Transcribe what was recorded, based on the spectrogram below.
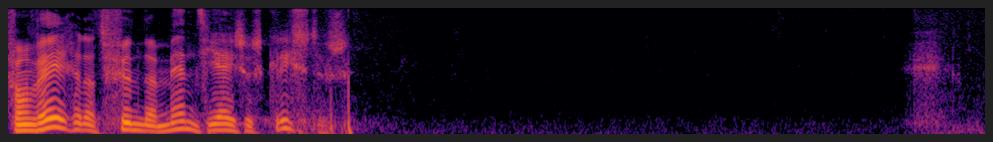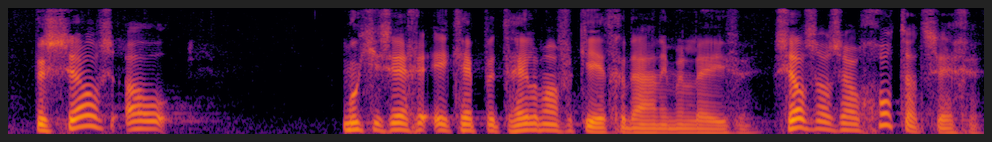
Vanwege dat fundament Jezus Christus. Dus zelfs al moet je zeggen, ik heb het helemaal verkeerd gedaan in mijn leven. Zelfs al zou God dat zeggen.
